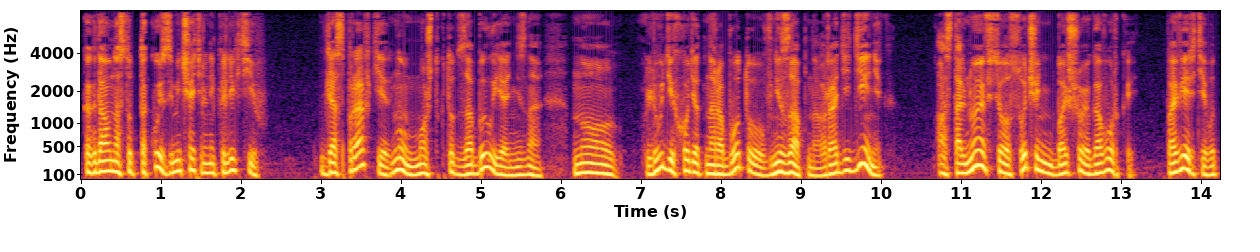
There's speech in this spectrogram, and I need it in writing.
когда у нас тут такой замечательный коллектив? Для справки, ну, может, кто-то забыл, я не знаю, но люди ходят на работу внезапно ради денег. А остальное все с очень большой оговоркой. Поверьте, вот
